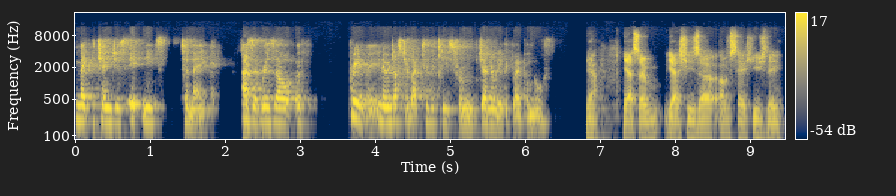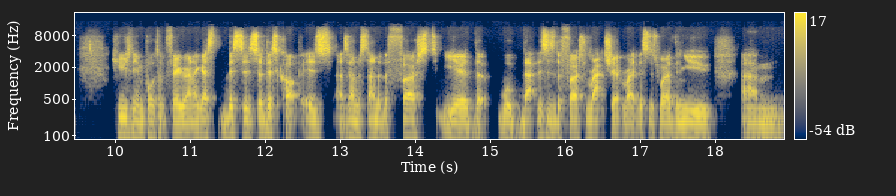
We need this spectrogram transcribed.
make the changes it needs to make as a result of pre, you know, industrial activities from generally the global north. Yeah, yeah. So yeah, she's a, obviously a hugely hugely important figure. And I guess this is so this COP is, as I understand it, the first year that will that this is the first ratchet, right? This is where the new um,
